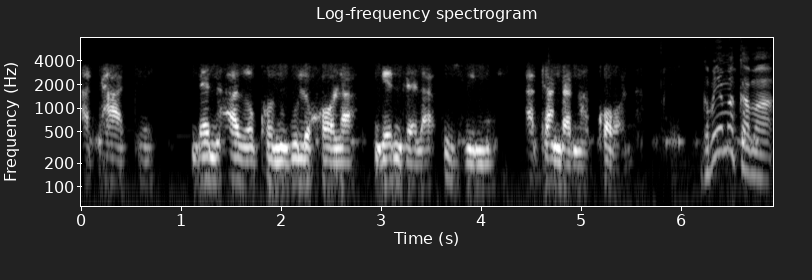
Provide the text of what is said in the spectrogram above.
athathe then azokhona ukulihola ngendlela uzimo athanda nakhona ngamanye amagama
